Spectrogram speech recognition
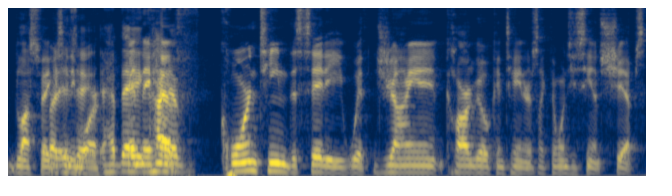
Las Vegas is it- anymore. have they and they kind have of- quarantined the city with giant cargo containers like the ones you see on ships.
